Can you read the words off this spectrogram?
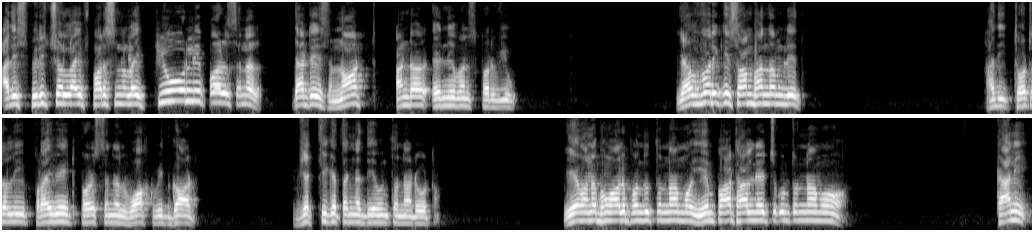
అది spiritual life personal life purely personal that is not under anyone's purview ఎవ్వరికి సంబంధం లేదు. అది totally private personal walk with God వ్యక్తిగతంగా దేవునితో నడవటం. ఏం అనుభవాలు పొందుతున్నామో ఏం పాఠాలు నేర్చుకుంటున్నామో. కానీ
